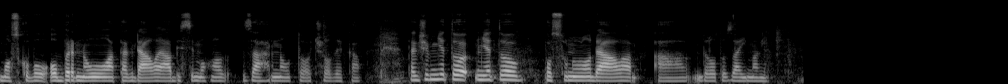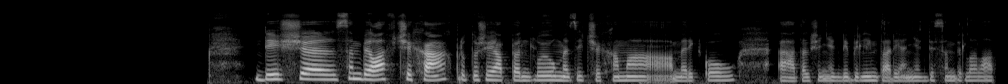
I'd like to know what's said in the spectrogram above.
mozkovou obrnu a tak dále, aby si mohla zahrnout toho člověka. Takže mě to, mě to posunulo dál a, a bylo to zajímavé. Když eh, jsem byla v Čechách, protože já pendluju mezi Čechama a Amerikou, a takže někdy bydlím tady a někdy jsem bydlela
